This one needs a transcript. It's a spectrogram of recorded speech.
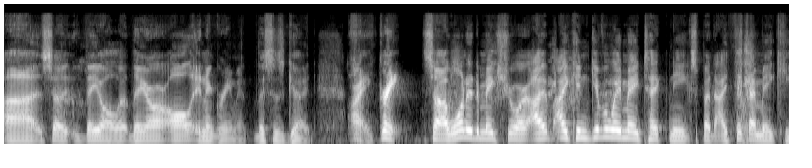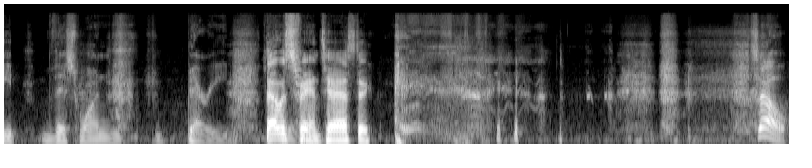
Uh, so they all they are all in agreement. This is good. All right, great. So I wanted to make sure I, I can give away my techniques, but I think I may keep this one buried. That was fantastic. So,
